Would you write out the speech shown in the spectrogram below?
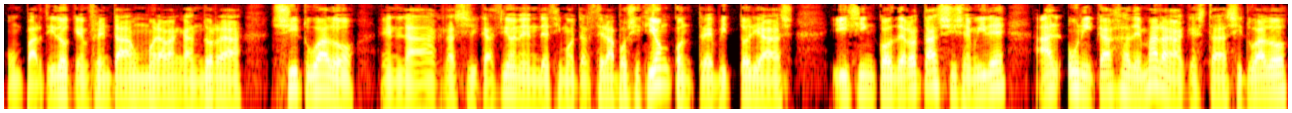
un partido que enfrenta a un Moraván Andorra situado en la clasificación en decimotercera posición con tres victorias y cinco derrotas si se mide al Unicaja de Málaga que está situado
